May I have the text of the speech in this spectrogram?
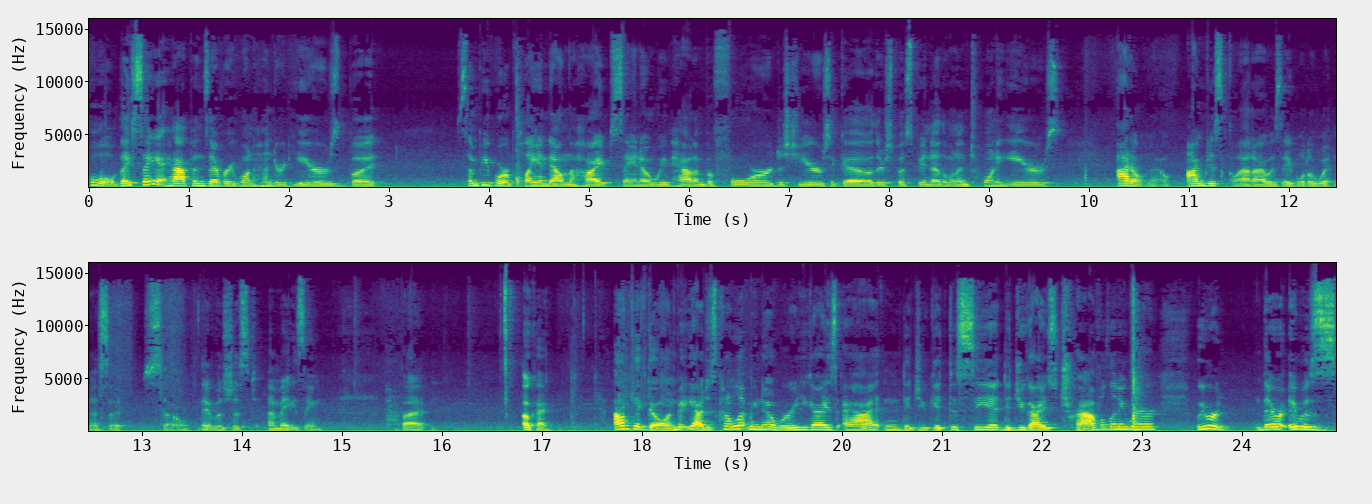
cool. They say it happens every 100 years, but some people are playing down the hype saying, oh, we've had them before just years ago. There's supposed to be another one in 20 years. I don't know. I'm just glad I was able to witness it. So it was just amazing. But okay, I'll get going. But yeah, just kind of let me know where you guys at and did you get to see it? Did you guys travel anywhere? We were there, it was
